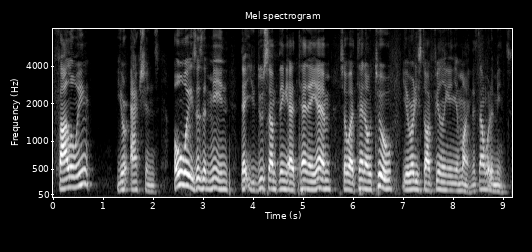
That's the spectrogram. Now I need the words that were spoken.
following your actions always doesn't mean that you do something at 10 a.m., so at 10.02, you already start feeling in your mind. That's not what it means.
